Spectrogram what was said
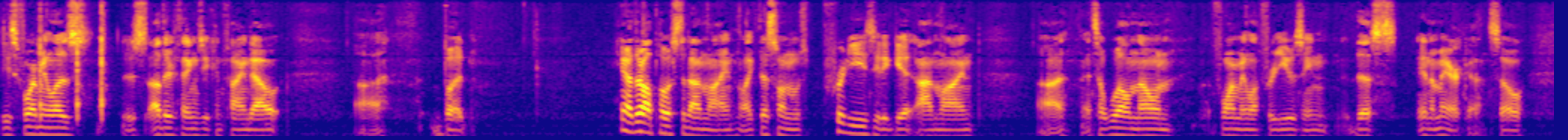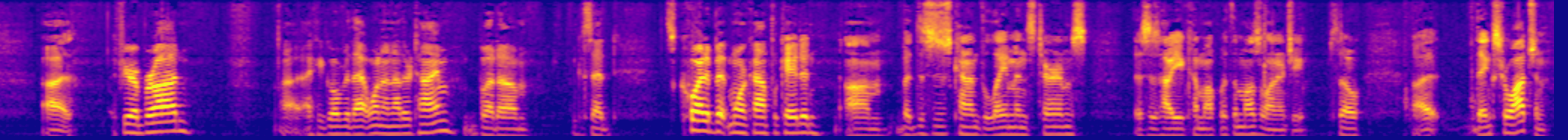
these formulas, there's other things you can find out, uh, but you know they're all posted online. Like this one was pretty easy to get online. Uh, it's a well-known formula for using this in America. So uh, if you're abroad, uh, I could go over that one another time. But um, like I said, it's quite a bit more complicated. Um, but this is just kind of the layman's terms. This is how you come up with the muzzle energy. So uh, thanks for watching.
